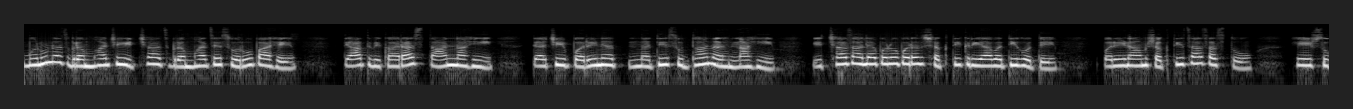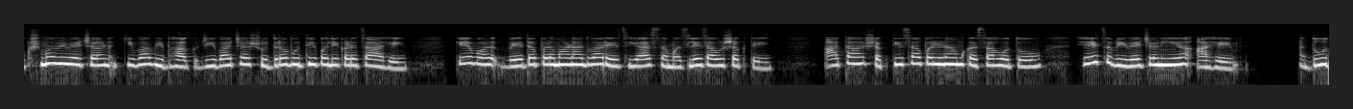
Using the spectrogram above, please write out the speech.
म्हणूनच ब्रह्माची इच्छाच ब्रह्माचे स्वरूप आहे. त्यात विकारास स्थान नाही त्याची परिणती सुद्धा नाही. इच्छा झाल्याबरोबरच शक्ती क्रियावती होते. परिणाम शक्तीचाच असतो. हे सूक्ष्म विवेचन किंवा विभाग जीवाच्या शूद्र बुद्धी पलीकडचा आहे. केवळ वेद प्रमाणाद्वारेच यास समजले जाऊ शकते. आता शक्तीचा परिणाम कसा होतो हेच विवेचनीय आहे. दूध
